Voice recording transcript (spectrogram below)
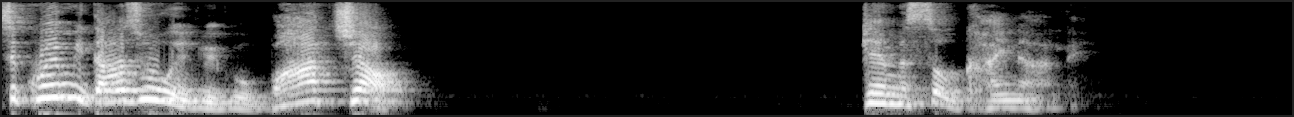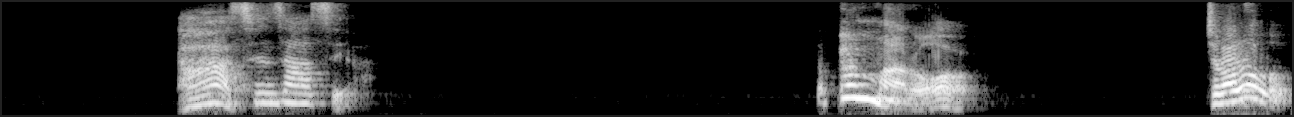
စစ်ခွေးမိသားစုဝင်တွေကိုဘာကြောင့်ပြန်မဆုတ်ခိုင်းတာလဲဒါကစဉ်းစားစရာတစ်ဖက်မှာတော့ကျွန်တော်တို့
